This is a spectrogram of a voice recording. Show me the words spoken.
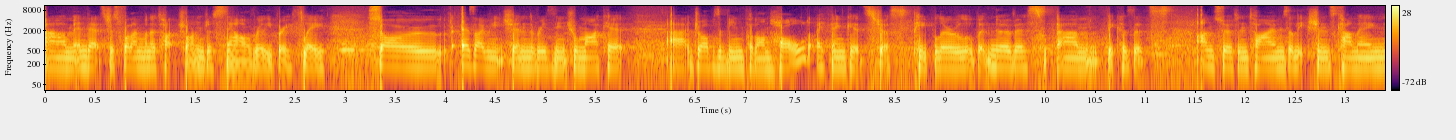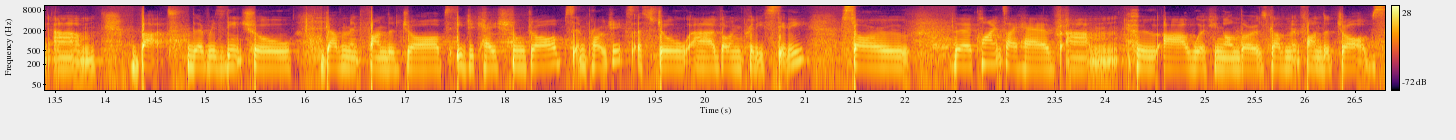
um, and that's just what I'm going to touch on just now really briefly. So as I mentioned the residential market uh, jobs are being put on hold. I think it's just people are a little bit nervous um, because it's uncertain times, elections coming, um, but the residential government funded jobs, educational jobs and projects are still uh, going pretty steady. So the clients I have um, who are working on those government funded jobs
